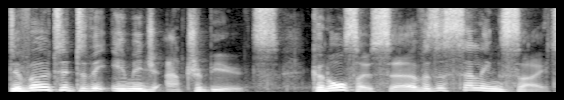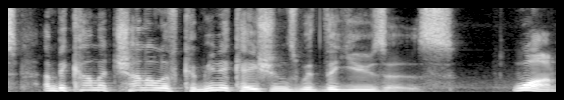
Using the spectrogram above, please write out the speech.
devoted to the image attributes, can also serve as a selling site and become a channel of communications with the users. 1.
